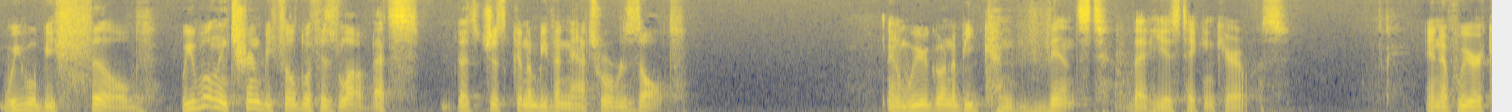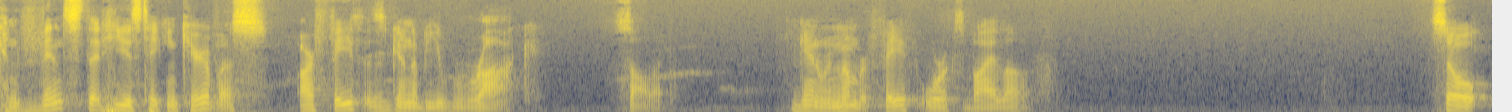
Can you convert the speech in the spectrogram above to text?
we will be filled, we will in turn be filled with his love. That's, that's just going to be the natural result. And we're going to be convinced that he is taking care of us. And if we are convinced that he is taking care of us, our faith is going to be rock solid. Again, remember, faith works by love. So,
